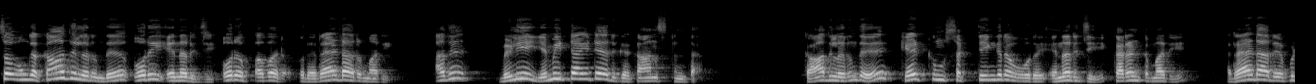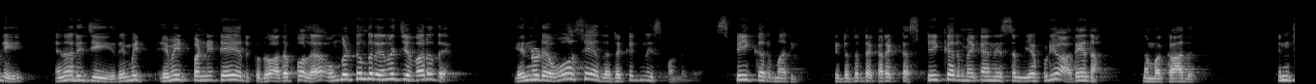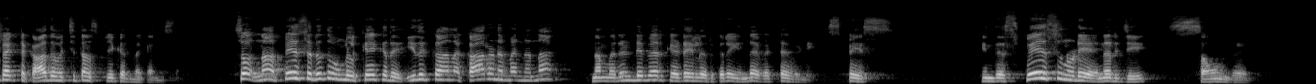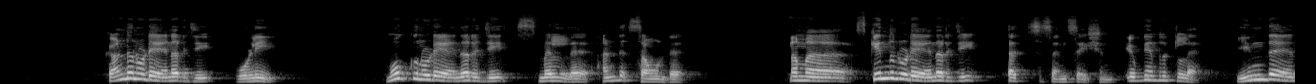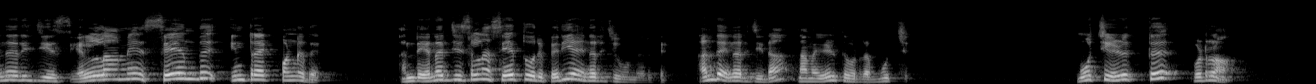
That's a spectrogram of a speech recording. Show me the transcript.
ஸோ உங்கள் காதிலிருந்து ஒரு எனர்ஜி ஒரு பவர் ஒரு ரேடார் மாதிரி அது வெளியே எமிட் ஆகிட்டே இருக்கு கான்ஸ்டண்ட்டாக காதிலிருந்து கேட்கும் சக்திங்கிற ஒரு எனர்ஜி கரண்ட் மாதிரி ரேடார் எப்படி எனர்ஜி ரெமிட் எமிட் பண்ணிட்டே இருக்குதோ அதை போல் உங்கள்கிட்ட ஒரு எனர்ஜி வருது. என்னுடைய ஓசை அதை ரெக்கக்னைஸ் பண்ணுது. ஸ்பீக்கர் மாதிரி கிட்டத்தட்ட கரெக்டாக ஸ்பீக்கர் மெக்கானிசம் எப்படியோ அதே தான் நம்ம காது. இன்ஃபேக்ட் காது வச்சு தான் ஸ்பீக்கர் மெக்கானிசம் ஸோ நான் பேசுறது உங்களுக்கு கேட்குது இதுக்கான காரணம் என்னன்னா நம்ம ரெண்டு பேருக்கு இடையில இருக்கிற இந்த வெட்ட வெளி ஸ்பேஸ் இந்த ஸ்பேஸினுடைய எனர்ஜி சவுண்டு கண்ணினுடைய எனர்ஜி ஒளி. மூக்குனுடைய எனர்ஜி ஸ்மெல்லு அண்டு சவுண்டு நம்ம ஸ்கின்னுடைய எனர்ஜி டச் சென்சேஷன் இப்படின்னு இருக்குல்ல? இந்த எனர்ஜிஸ் எல்லாமே சேர்ந்து இன்ட்ராக்ட் பண்ணுது. அந்த எனர்ஜிஸ் எல்லாம் சேர்த்து ஒரு பெரிய எனர்ஜி ஒன்று இருக்கு. அந்த எனர்ஜி தான் நம்ம இழுத்து விடுற மூச்சு. மூச்சு இழுத்து விடுறோம்.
